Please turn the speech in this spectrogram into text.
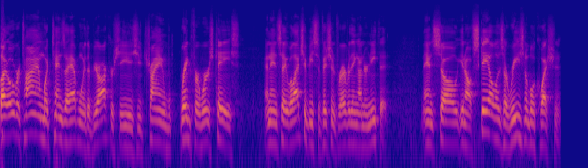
But over time, what tends to happen with the bureaucracy is you try and rig for worst case and then say, well, that should be sufficient for everything underneath it. And so, you know, scale is a reasonable question.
